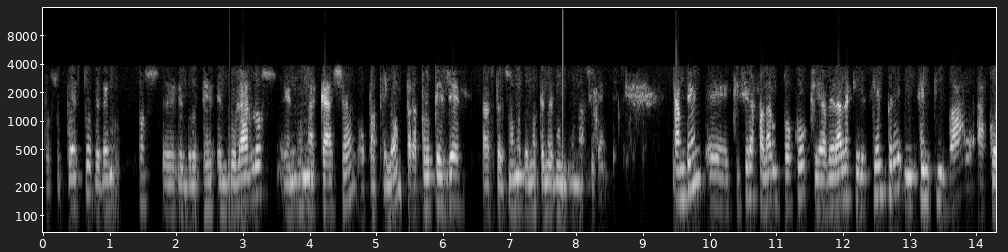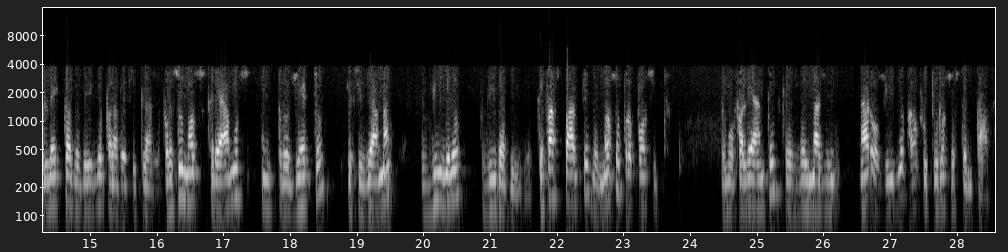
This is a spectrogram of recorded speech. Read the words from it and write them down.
por supuesto, devemos eh, embrulharlos en una caixa o papelón para proteger a las personas de no tener un, un accidente. También eh, quisiera hablar un poco que a Verala quiere siempre incentivar a colecta de vidrio para reciclarlo. Por eso nos creamos un proyecto que se llama Vidrio Vida Vidrio, que faz parte de nuestro propósito, como falei antes, que es de imaginar o vidrio para un futuro sustentable.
